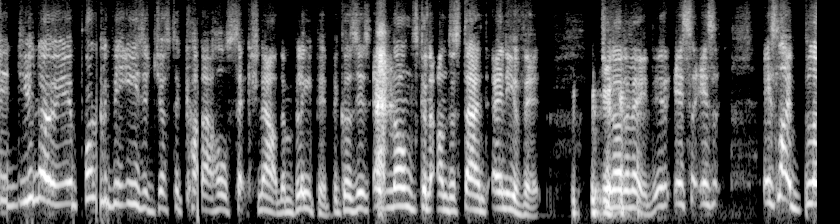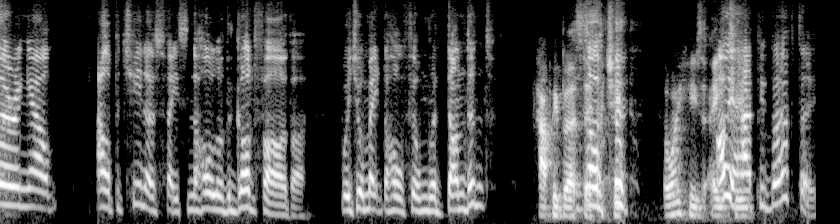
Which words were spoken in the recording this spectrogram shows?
you know, it'd probably be easier just to cut that whole section out than bleep it because it's, no one's going to understand any of it. Do you know what I mean? It, it's it's it's like blurring out Al Pacino's face in the whole of The Godfather, which will make the whole film redundant. Happy birthday, So- Pacino. By the way, he's 80 Oh yeah, happy birthday!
